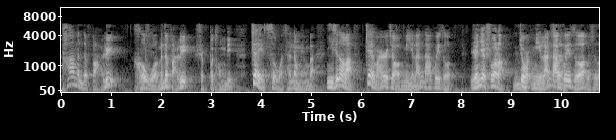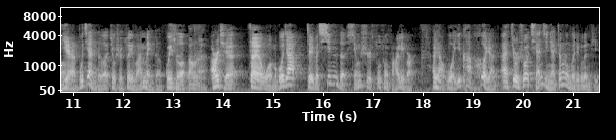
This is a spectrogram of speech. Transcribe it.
他们的法律和我们的法律是不同的。这次我才弄明白，你知道吧？这玩意儿叫米兰达规则。人家说了，就是米兰达规则也不见得就是最完美的规则。当然而且在我们国家这个新的刑事诉讼法里边，哎呀，我一看赫然，哎，就是说前几年争论过这个问题，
